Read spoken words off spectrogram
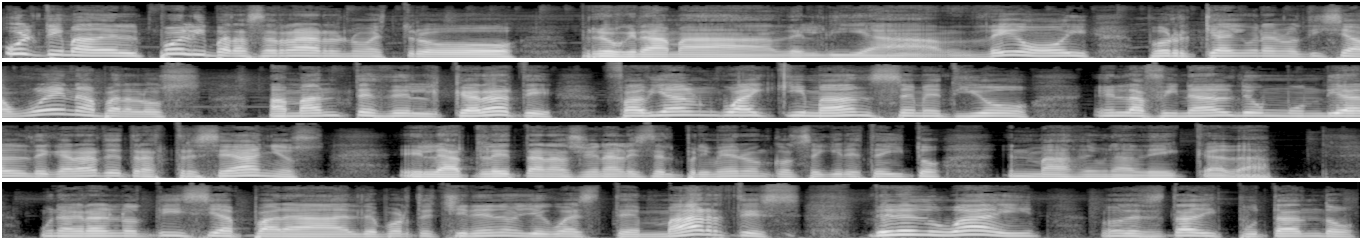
Última del poli para cerrar nuestro programa del día de hoy, porque hay una noticia buena para los amantes del karate. Fabián Waikiman se metió en la final de un mundial de karate tras 13 años. El atleta nacional es el primero en conseguir este hito en más de una década. Una gran noticia para el deporte chileno llegó este martes desde Dubái donde se está disputando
